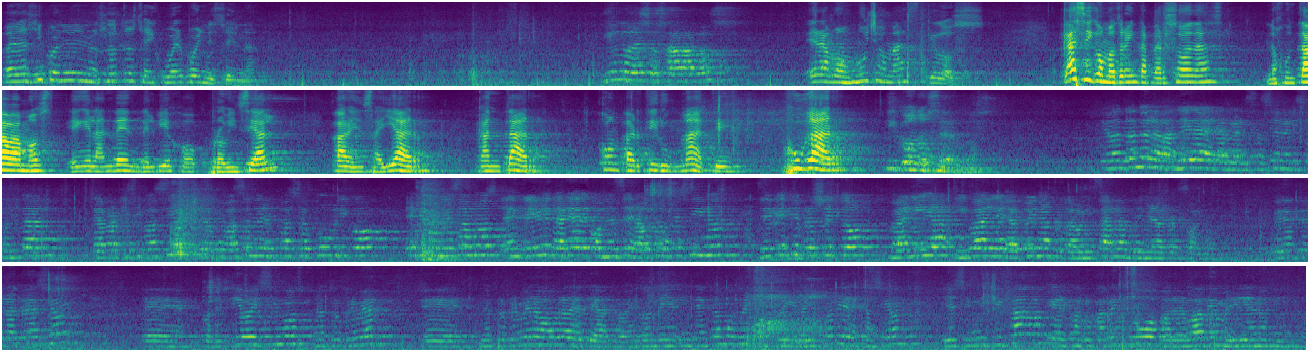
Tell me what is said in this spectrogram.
para así poner en nosotros el cuerpo en escena. Y uno de esos sábados éramos mucho más que dos. Casi como 30 personas nos juntábamos en el andén del viejo provincial para ensayar, cantar, compartir un mate, jugar y conocernos. Levantando la bandera de la organización horizontal, la participación y la ocupación del espacio público, es que comenzamos la increíble tarea de convencer a otros vecinos de que este proyecto valía y vale la pena protagonizarlo en primera persona. Mediante la creación eh, colectiva hicimos nuestro primer, eh, nuestra primera obra de teatro, en donde intentamos reconstruir la historia de la estación y el significado que el ferrocarril tuvo para el barrio Meridiano Quinto.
